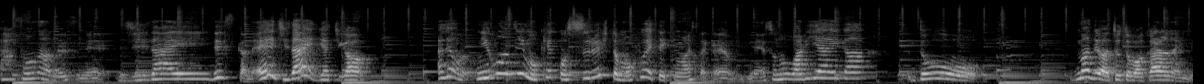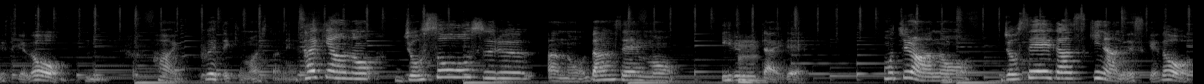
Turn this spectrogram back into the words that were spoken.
あ、そうなんですね。時代ですかね。え、時代？いや違う。あ、でも日本人も結構する人も増えてきましたけどね。その割合がどうまではちょっとわからないんですけど、うん、はい、増えてきましたね。最近あの女装するあの男性もいるみたいで、うん、もちろんあの女性が好きなんですけど、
